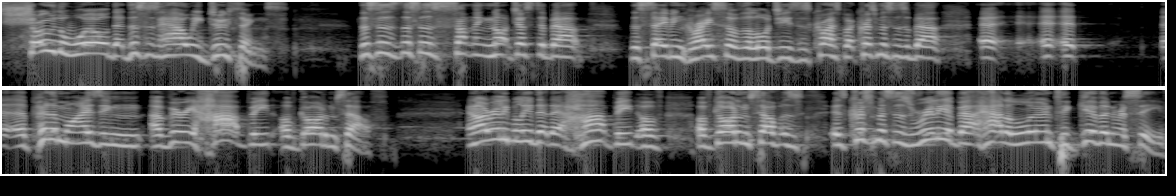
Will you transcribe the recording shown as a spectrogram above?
show the world that this is how we do things. This is, this is something not just about the saving grace of the Lord Jesus Christ, but Christmas is about uh, it, uh, epitomizing a very heartbeat of God Himself. And I really believe that that heartbeat of, of God Himself is, is Christmas is really about how to learn to give and receive.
